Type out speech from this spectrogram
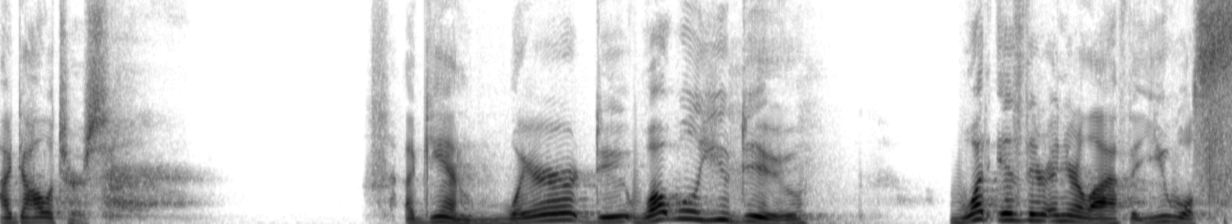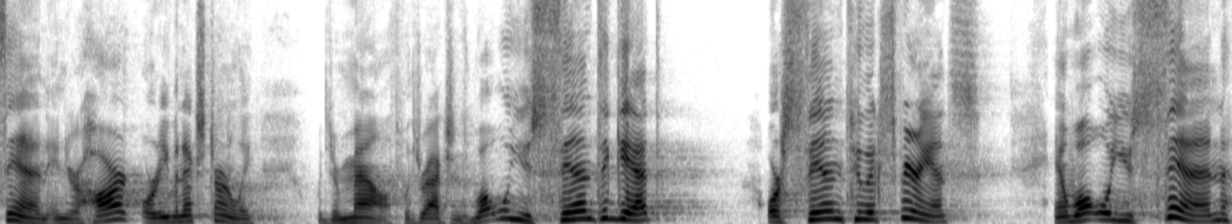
idolaters. Again, where do what will you do? What is there in your life that you will sin in your heart or even externally with your mouth, with your actions? What will you sin to get? Or sin to experience? And what will you sin?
